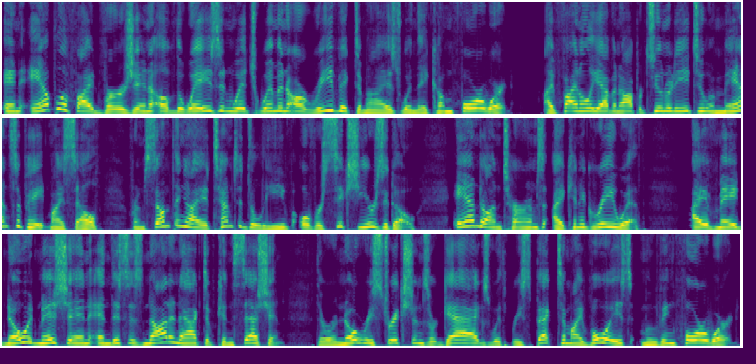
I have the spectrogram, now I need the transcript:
an amplified version of the ways in which women are re victimized when they come forward. I finally have an opportunity to emancipate myself from something I attempted to leave over six years ago, and on terms I can agree with. I have made no admission, and this is not an act of concession. There are no restrictions or gags with respect to my voice moving forward.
